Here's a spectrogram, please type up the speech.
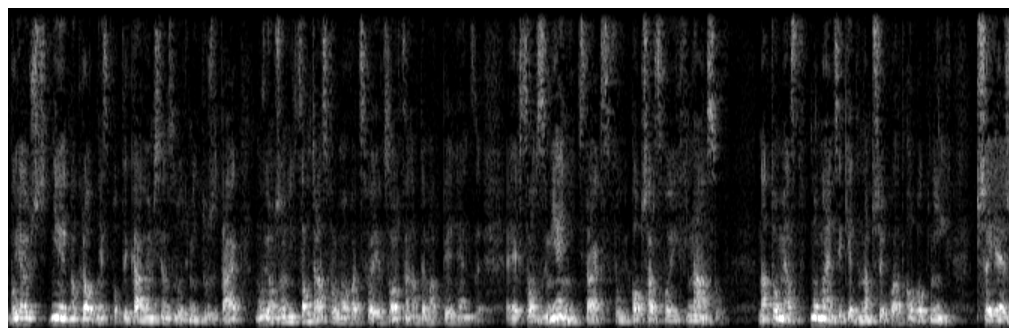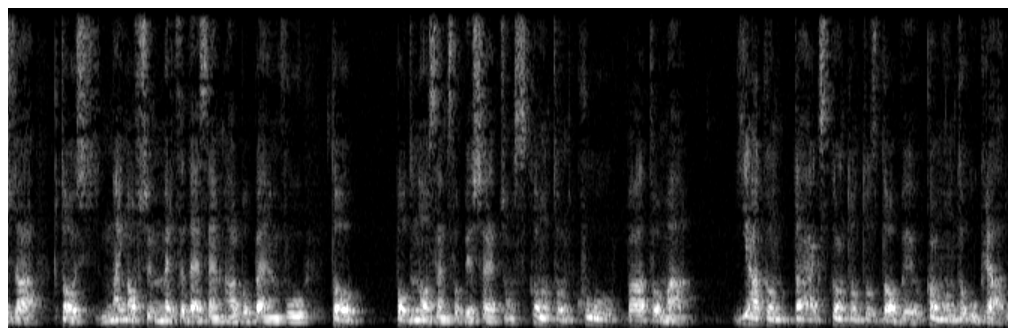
Bo ja już niejednokrotnie spotykałem się z ludźmi, którzy tak mówią, że oni chcą transformować swoje wzorce na temat pieniędzy, e, chcą zmienić tak, swój obszar swoich finansów. Natomiast w momencie, kiedy na przykład obok nich przejeżdża ktoś najnowszym Mercedesem albo BMW, to pod nosem sobie szepczą, skąd on kuwa to ma? Jak on tak, skąd on to zdobył? Komu on to ukradł?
